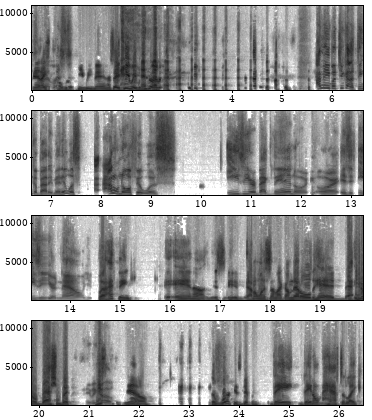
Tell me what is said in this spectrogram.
Man, I used to call. Will Pee Wee, man. I say Pee Wee, what you doing? I mean, but you got to think about it, man. It was I, I don't know if it was easier back then or or is it easier now? But I think, and I, it's, it, I don't want to sound like I'm that old head, ba- you know, bashing, but Here we go. now the work is different. They they don't have to like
